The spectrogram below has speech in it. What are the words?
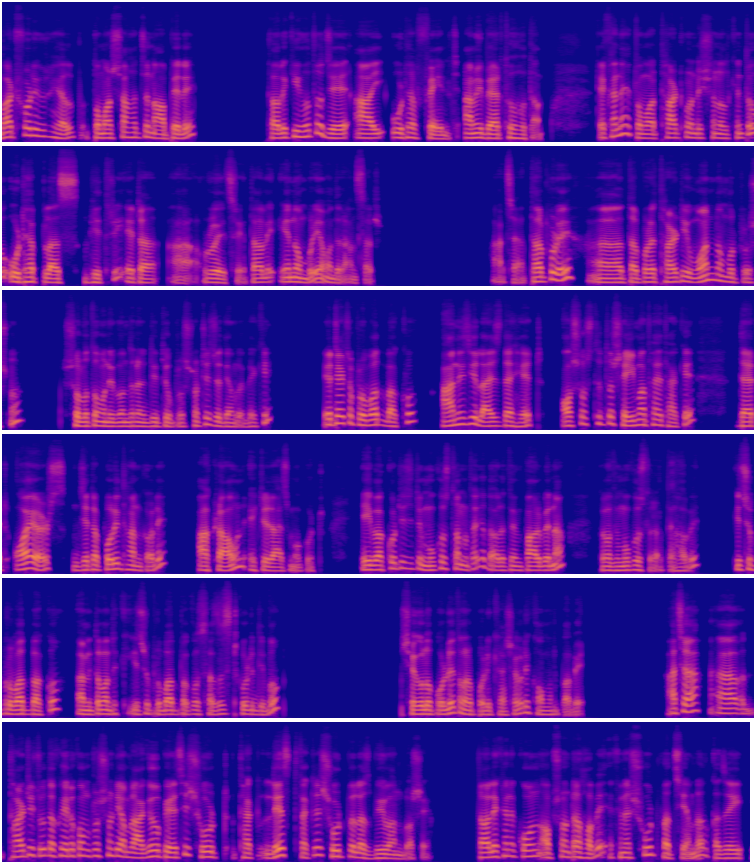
বাট ফর ইওর হেল্প তোমার সাহায্য না পেলে তাহলে কি হতো যে আই উড হ্যাভ ফেইল্ড আমি ব্যর্থ হতাম। এখানে তোমার থার্ড কন্ডিশনাল কিন্তু would have plus V three এটা রয়েছে। তাহলে এ নম্বরই আমাদের আনসার। আচ্ছা তারপরে তারপরে তারপরে 31 নম্বর প্রশ্ন ১৬ তম নিবন্ধনের দ্বিতীয় প্রশ্নটি যদি আমরা দেখি। এটা একটা প্রবাদ বাক্য। আনিজি লাইজ দ্য হেড অস্বস্তি তো সেই মাথায় থাকে দ্যাট ওয়ার্স যেটা পরিধান করে আ ক্রাউন একটি রাজমুকুট। এই বাক্যটি যদি মুখস্থ না থাকে তাহলে তুমি পারবে না। তোমাকে মুখস্থ রাখতে হবে। কিছু প্রবাদ বাক্য, আমি তোমাদেরকে কিছু প্রবাদ বাক্য সাজেস্ট করে দিব। সেগুলো পড়লে তোমরা পরীক্ষা আশা করি কমন পাবে। আচ্ছা থার্টি টু দেখো এরকম প্রশ্নটি আমরা আগেও পেয়েছি। শুড থাক লেস্ট থাকলে শুড প্লাস ভি ওয়ান বসে। তাহলে এখানে কোন অপশনটা হবে? এখানে শুড পাচ্ছি আমরা। কাজেই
